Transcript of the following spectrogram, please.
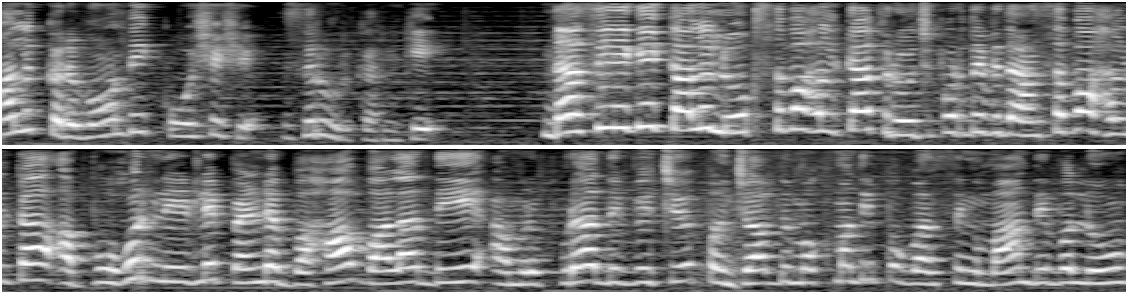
ਹੱਲ ਕਰਵਾਉਣ ਦੀ ਕੋਸ਼ਿਸ਼ ਜ਼ਰੂਰ ਕਰਨਗੇ। ਦੱਸਿਆ ਕਿ ਕੱਲ ਲੋਕ ਸਭਾ ਹਲਕਾ ਫਿਰੋਜ਼ਪੁਰ ਦੇ ਵਿਧਾਨ ਸਭਾ ਹਲਕਾ ਅਬੋਹਰ ਨੇੜਲੇ ਪਿੰਡ ਬਹਾਵਾਲਾ ਦੇ ਅਮਰਪੁਰਾ ਦੇ ਵਿੱਚ ਪੰਜਾਬ ਦੇ ਮੁੱਖ ਮੰਤਰੀ ਭਗਵੰਤ ਸਿੰਘ ਮਾਨ ਦੇ ਵੱਲੋਂ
